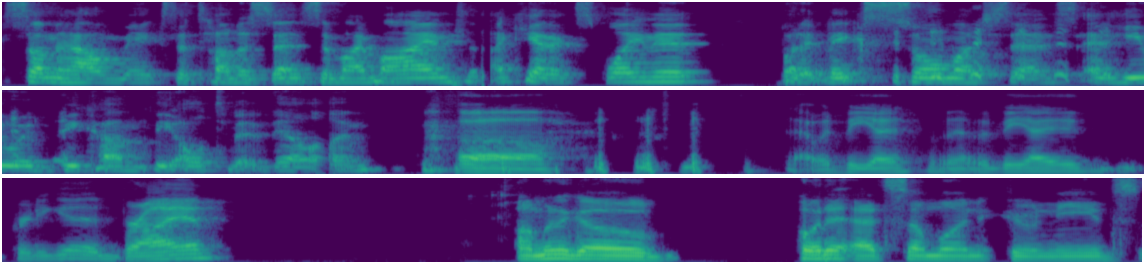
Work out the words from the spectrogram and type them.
somehow makes a ton of sense in my mind. I can't explain it, but it makes so much sense, and he would become the ultimate villain. Oh, that would be a that would be a pretty good. Brian. I'm gonna go put it at someone who needs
